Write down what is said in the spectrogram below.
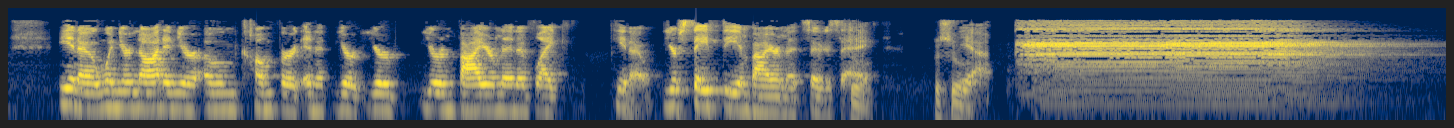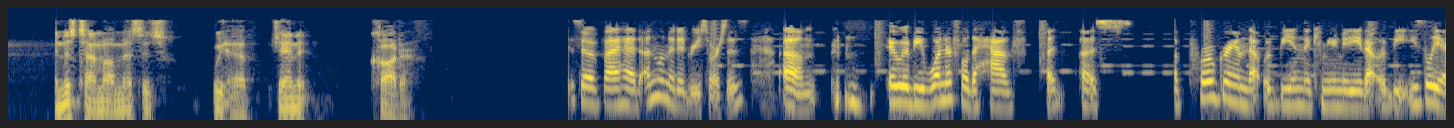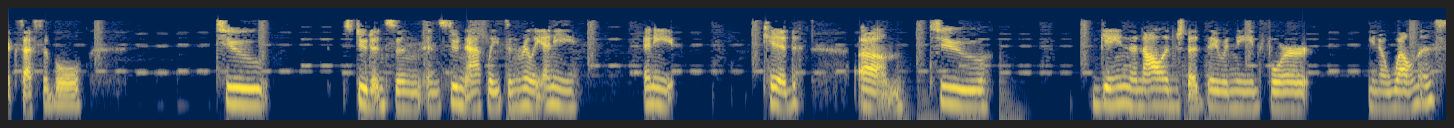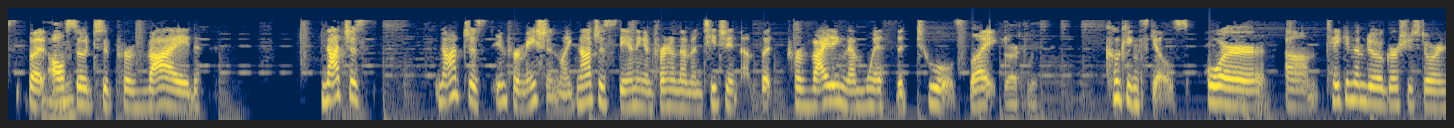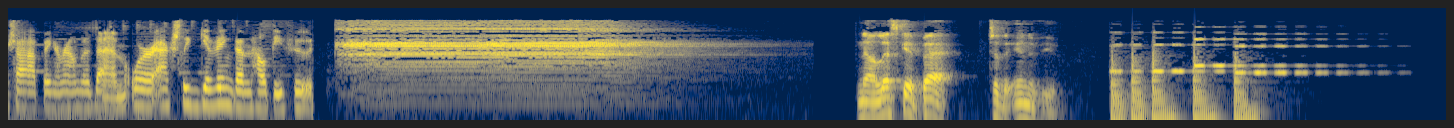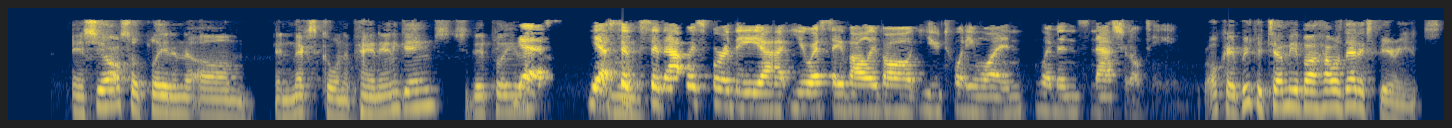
you know, when you're not in your own comfort and your your your environment of like, you know, your safety environment, so to say. Sure. For sure. Yeah. In this timeout message, we have Janet Carter. So if I had unlimited resources, um, it would be wonderful to have a, a, a program that would be in the community that would be easily accessible to students and, and student athletes and really any any kid um, to gain the knowledge that they would need for you know wellness but mm-hmm. also to provide not just not just information like not just standing in front of them and teaching them but providing them with the tools like exactly cooking skills or um, taking them to a grocery store and shopping around with them or actually giving them healthy food Now let's get back to the interview. And she also played in the um in Mexico in the Pan Am Games. She did play. In yes. That? Yes. So, mm-hmm. so that was for the uh, USA Volleyball U21 Women's National Team. Okay, briefly tell me about how was that experience?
